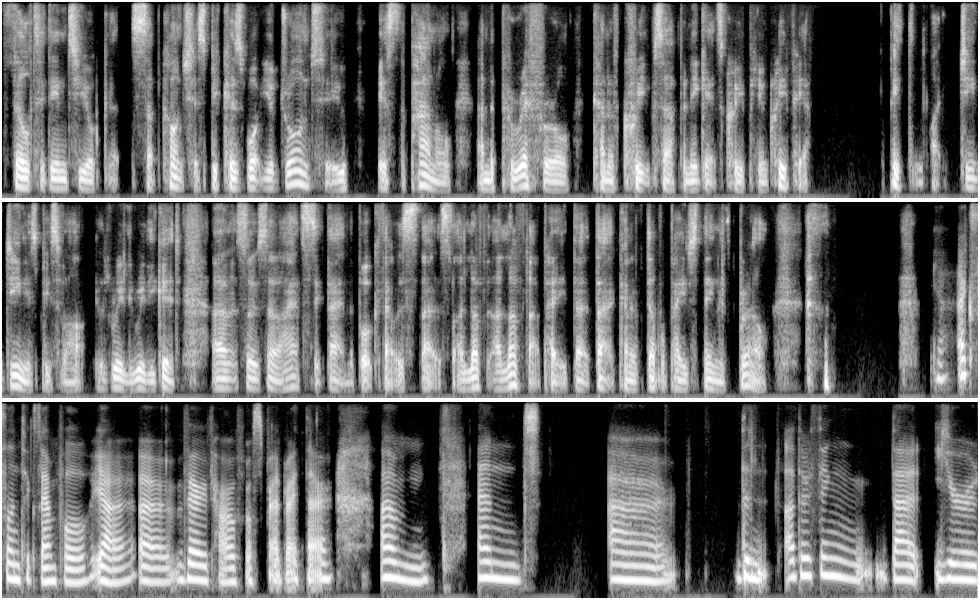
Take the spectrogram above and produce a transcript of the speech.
filtered into your subconscious because what you're drawn to is the panel and the peripheral kind of creeps up and it gets creepier and creepier piece, like genius piece of art. It was really, really good. Um, so, so I had to stick that in the book. That was that was I love I love that page. That that kind of double page thing is brilliant. yeah, excellent example. Yeah, uh, very powerful spread right there. Um, and uh, the other thing that you're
